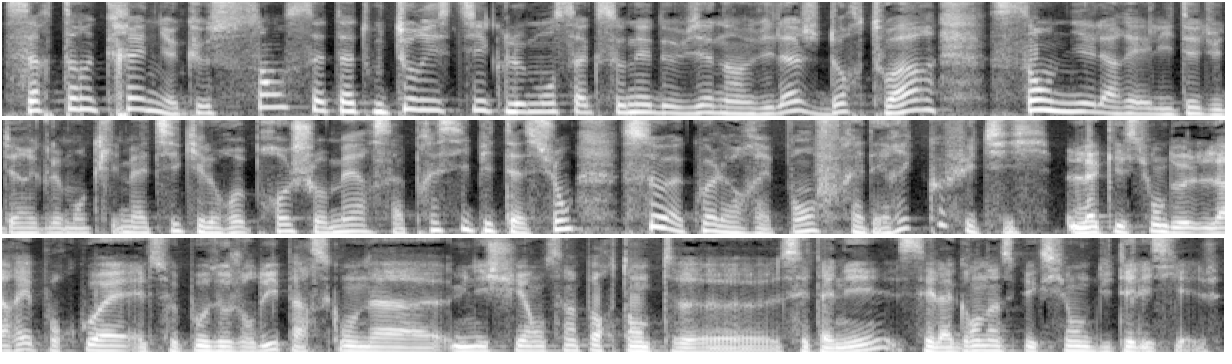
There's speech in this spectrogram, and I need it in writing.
Certains craignent que sans cet atout touristique, le Mont-Saxonnet devienne un village dortoir. Sans nier la réalité du dérèglement climatique, ils reprochent au maire sa précipitation, ce à quoi leur répond Frédéric Cofuti. La question de l'arrêt, pourquoi elle se pose aujourd'hui? Parce qu'on a une échéance importante euh, cette année c'est la grande inspection du télésiège.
